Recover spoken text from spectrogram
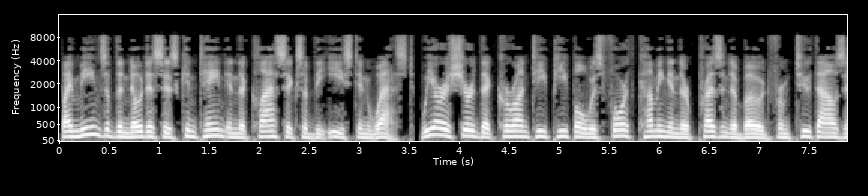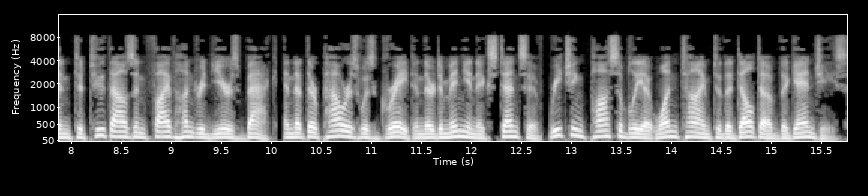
By means of the notices contained in the classics of the East and West, we are assured that Kiranti people was forthcoming in their present abode from 2000 to 2500 years back, and that their powers was great and their dominion extensive, reaching possibly at one time to the delta of the Ganges.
